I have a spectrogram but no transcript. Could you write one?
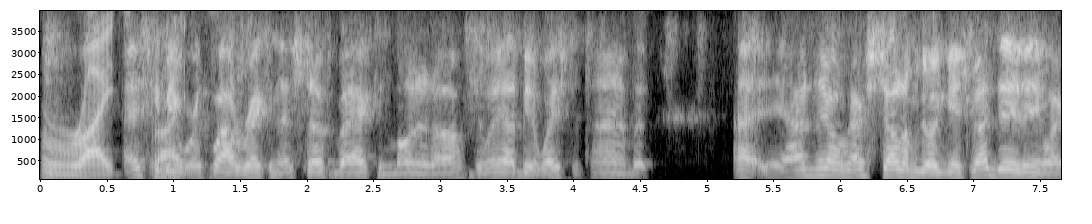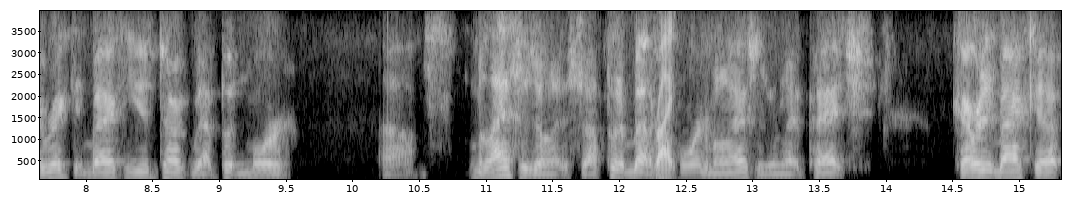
Right. It's gonna right. be worthwhile raking that stuff back and mowing it off. So well, that'd be a waste of time, but. I, I know I seldom go against you. I did it anyway. I raked it back, and you talked about putting more uh, molasses on it. So I put about right. a quart of molasses on that patch, covered it back up,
